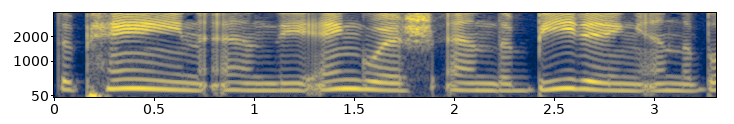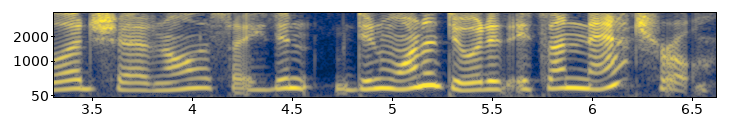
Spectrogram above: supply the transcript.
the pain and the anguish and the beating and the bloodshed and all this stuff. He didn't didn't want to do it. it it's unnatural.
